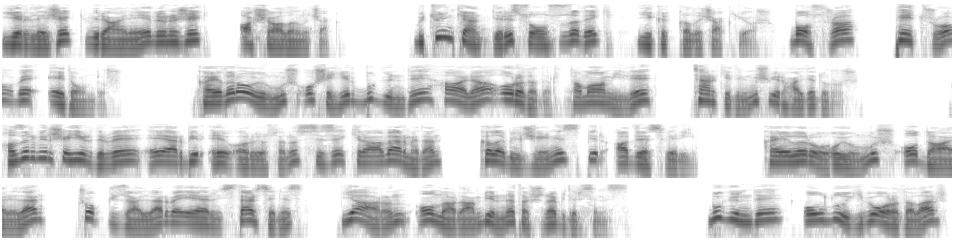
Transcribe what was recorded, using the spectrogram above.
Yerilecek, viraneye dönecek, aşağılanacak. Bütün kentleri sonsuza dek yıkık kalacak diyor. Bosra, Petro ve Edom'dur. Kayalara oyulmuş o şehir bugün de hala oradadır. Tamamıyla terk edilmiş bir halde durur. Hazır bir şehirdir ve eğer bir ev arıyorsanız size kira vermeden kalabileceğiniz bir adres vereyim. Kayalara oyulmuş o daireler çok güzeller ve eğer isterseniz yarın onlardan birine taşınabilirsiniz. Bugün de olduğu gibi oradalar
